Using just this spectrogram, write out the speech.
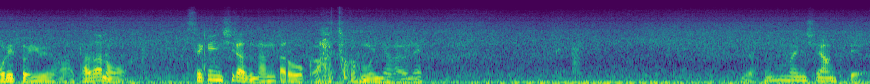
俺というのはただの世間知らずなんだろうか とか思いながらね。いやほんまに知らんくて。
